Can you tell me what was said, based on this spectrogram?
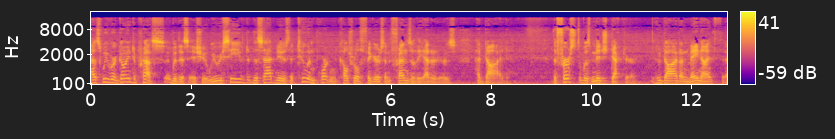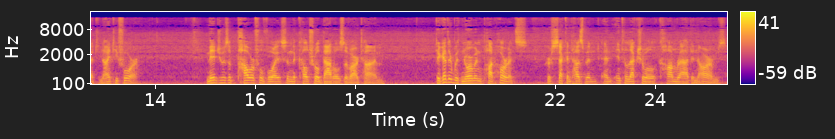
As we were going to press with this issue, we received the sad news that two important cultural figures and friends of the editors had died. The first was Midge Decter, who died on May 9th at 94. Midge was a powerful voice in the cultural battles of our time. Together with Norman Podhoretz, her second husband and intellectual comrade in arms,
